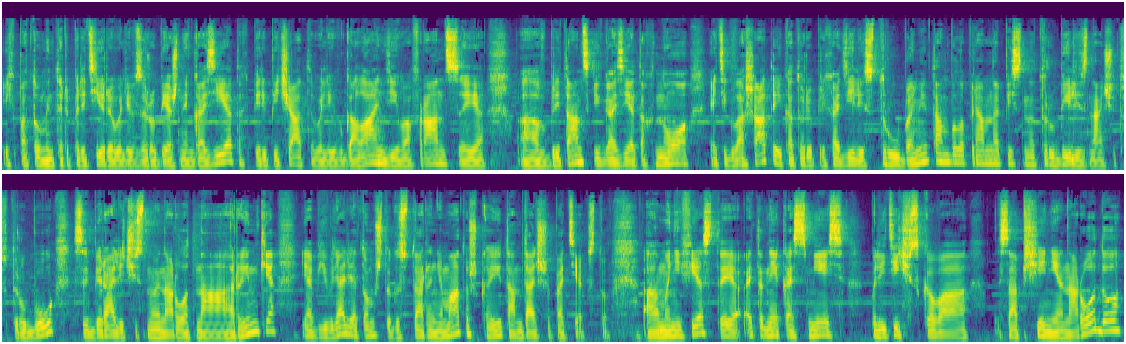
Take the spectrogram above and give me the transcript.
их потом интерпретировали в зарубежных газетах, перепечатывали в Голландии, во Франции, а, в британских газетах, но эти глашатые, которые приходили с трубами, там было прямо написано, трубили, значит, в трубу, собирали честной народ на рынке и объявляли о том, что государыня матушка и там дальше по тексту. А, манифесты — это некая смесь политического сообщения народу,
